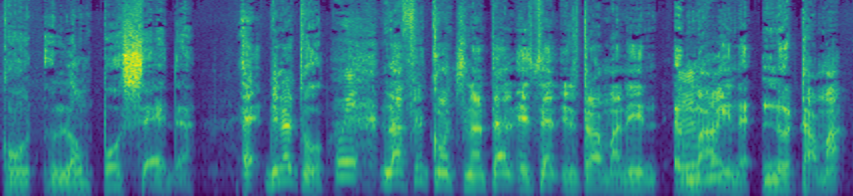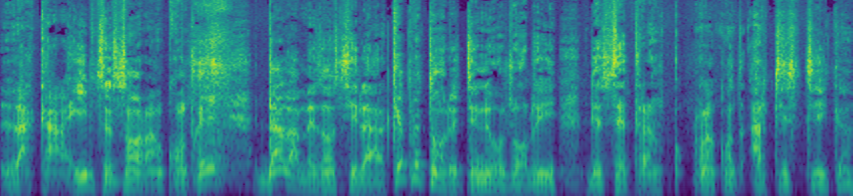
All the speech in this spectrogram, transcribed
qu'on l'on possède. Eh, Binato, Oui. l'Afrique continentale et celle ultramarine, euh, marine, notamment la Caraïbe, se sont rencontrées dans la maison Silla. Que peut-on retenir aujourd'hui de cette ren- rencontre artistique hein?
